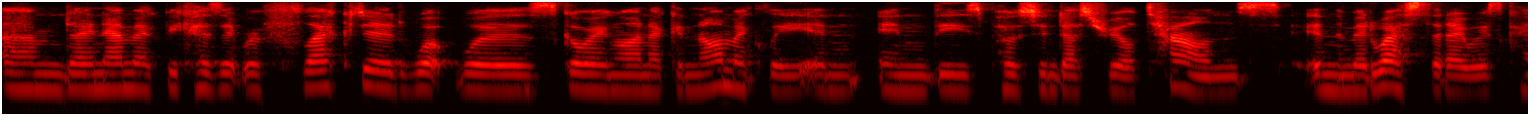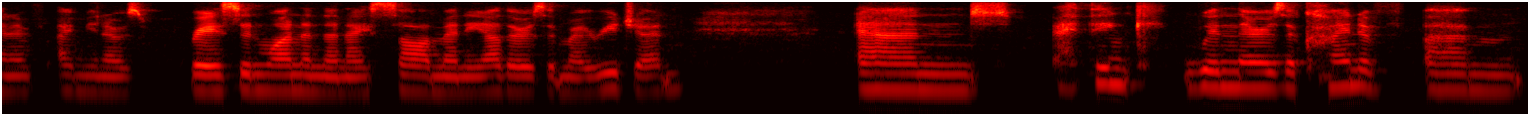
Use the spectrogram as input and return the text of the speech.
um, dynamic because it reflected what was going on economically in in these post-industrial towns in the midwest that i was kind of i mean i was raised in one and then i saw many others in my region. And i think when there's a kind of um,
